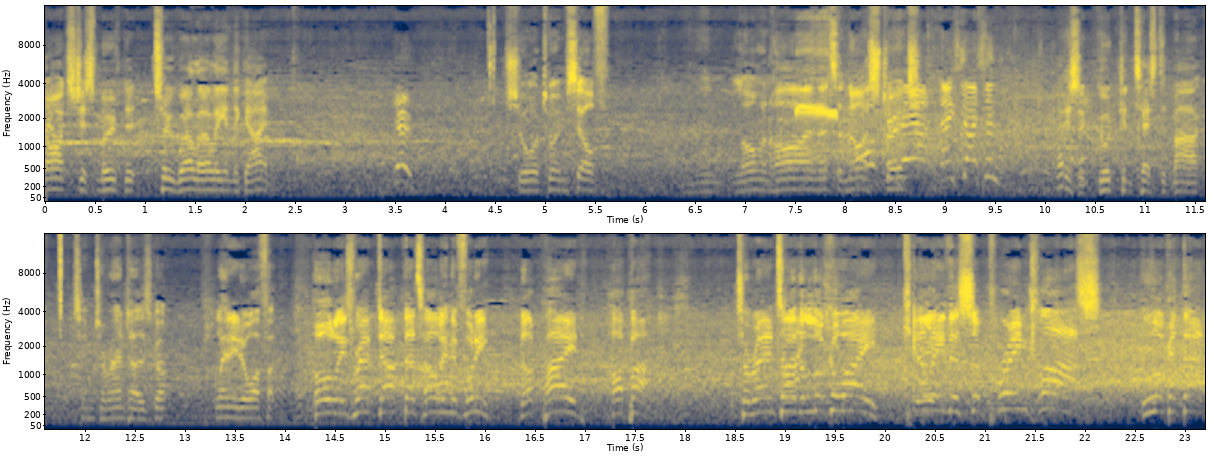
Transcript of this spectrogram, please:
Giants just moved it too well early in the game. Sure to himself. And long and high, and that's a nice stretch. Thanks, Jason. That is a good contested mark. Tim Taranto's got plenty to offer. Hawley's wrapped up. That's holding the footy. Not paid. Hopper. Taranto, the look away. Kelly, the supreme class. Look at that.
